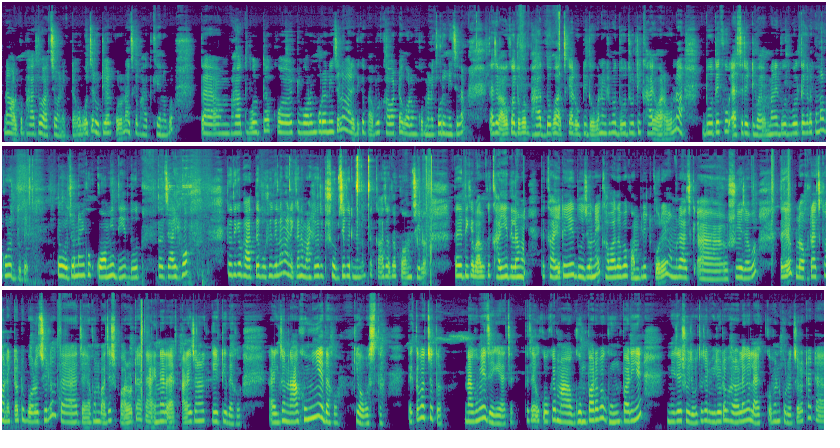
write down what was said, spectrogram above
না, অল্প ভাতও আছে অনেকটা। ও বলছে, রুটি আর করো না, আজকে ভাত খেয়ে নেব। তা ভাত বলতে একটু গরম করে নিয়েছিলাম, আর এদিকে বাবুর খাবারটা গরম মানে করে নিয়েছিলাম। তাছাড়া বাবুকে দেবো, ভাত দেবো, আজকে আর রুটি দেবো না। ওই সময় দুধ, রুটি খাই ও না দুধে খুব অ্যাসিডিটি হয়। মানে দুধ বলতে গেলে তোমার গরুর দুধে। তো ওই জন্য আমি খুব কমই দিই দুধ। তো যাই হোক তো ওদিকে ভাতটা বসিয়ে দিলাম আর এখানে মাসের সাথে একটু সবজি কেটে নিলাম। তা কাজ অত কম ছিল। তাই এদিকে বাবুকে খাইয়ে দিলাম। তা খাইয়ে টাইয়ে দুজনে খাওয়া দাওয়া কমপ্লিট করে আমরা আজকে শুয়ে যাব। তো যাই ব্লগটা আজকে অনেকটা একটু বড় ছিল। তা যাই, এখন বাজে বারোটা। তা আয়নার এক, আরেকজনের কেটে দেখো। আরেকজন না ঘুমিয়ে দেখো কি অবস্থা। দেখতে পাচ্ছ তো? না ঘুমিয়ে জেগে আছে। তো যাই ওকে মা ঘুম পাড়াবো, ঘুম পাড়িয়ে নিজে শুয়ে যাব। তো চলো ভিডিওটা ভালো লাগে লাইক কমেন্ট করে চলো, টাটা।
